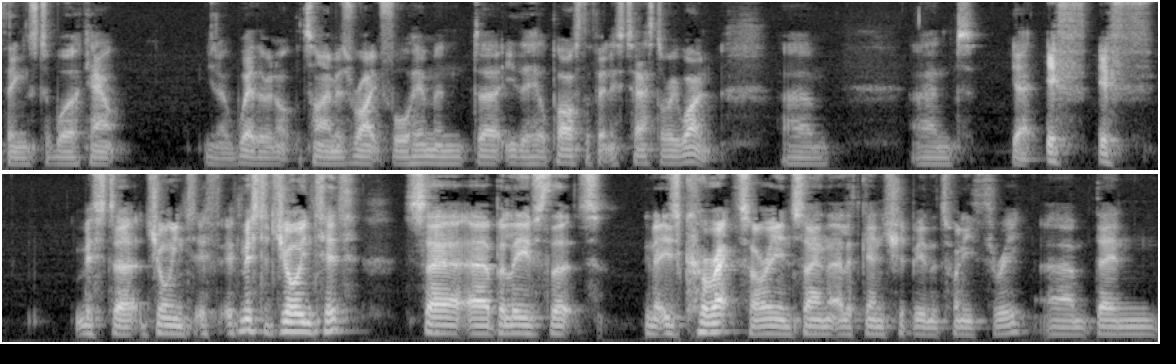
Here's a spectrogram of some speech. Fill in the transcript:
things to work out, you know, whether or not the time is right for him, and uh, either he'll pass the fitness test or he won't. Um, and yeah, if if Mister Joint if, if Mister Jointed say, uh, believes that you know is correct, sorry, in saying that Ellis should be in the twenty three, um, then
